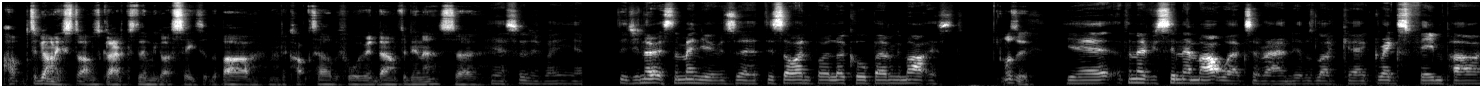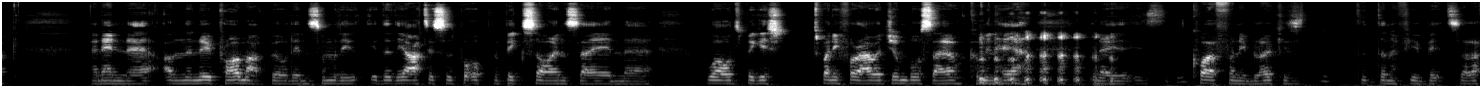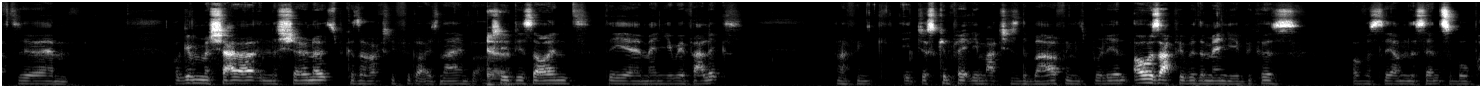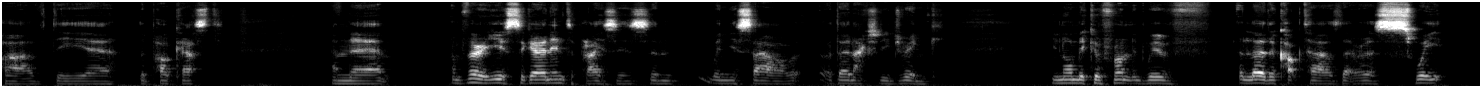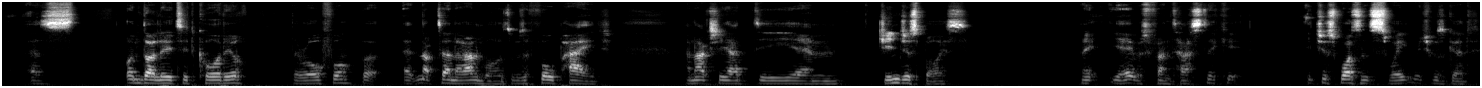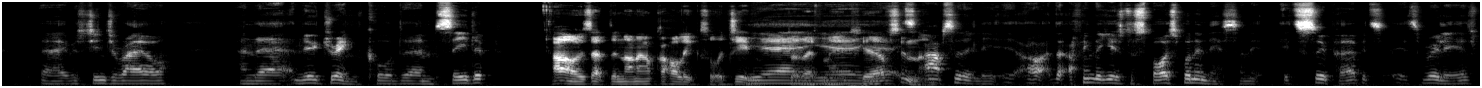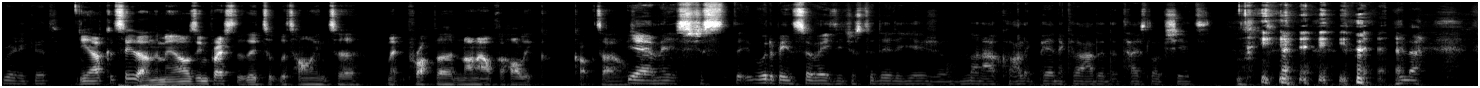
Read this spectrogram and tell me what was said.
uh, to be honest, I was glad because then we got a seat at the bar and had a cocktail before we went down for dinner. So Yeah, so did we. Yeah. Did you notice the menu was uh, designed by a local Birmingham artist? was it? Yeah, I don't know if you've seen them artworks around. It was like uh, Greggs theme park, and then uh, on the new Primark building, somebody the, the artist has put up a big sign saying uh, "World's biggest 24-hour jumbo sale coming here." you know, he's quite a funny bloke. He's done a few bits. I'll have to. Um, I'll give him a shout out in the show notes because I've actually forgot his name, but Yeah. actually designed the uh, menu with Alex, and I think it just completely matches the bar. I think it's brilliant. I was happy with the menu because obviously I'm the sensible part of the uh, the podcast, and uh, I'm very used to going into places and when you say oh, I don't actually drink, you're normally confronted with a load of cocktails that are as sweet as undiluted cordial. They're awful, but at Nocturnal Animals it was a full page, and actually had the um, ginger spice. And it, yeah, it was fantastic. It it just wasn't sweet, which was good. Uh, it was ginger ale and uh, a new drink called um, Seedlip. Oh, is that the non-alcoholic sort of gin Yeah, that they've yeah, made? Yeah, yeah, I've seen that. Absolutely, I, I think they used a spice bun in this, and it, it's superb. It's it's really is really good. Yeah, I could see that. I mean, I was impressed that they took the time to make proper non-alcoholic cocktails. Yeah, I mean, it's just it would have been so easy just to do the usual non-alcoholic pina colada that tastes like shit. You know.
